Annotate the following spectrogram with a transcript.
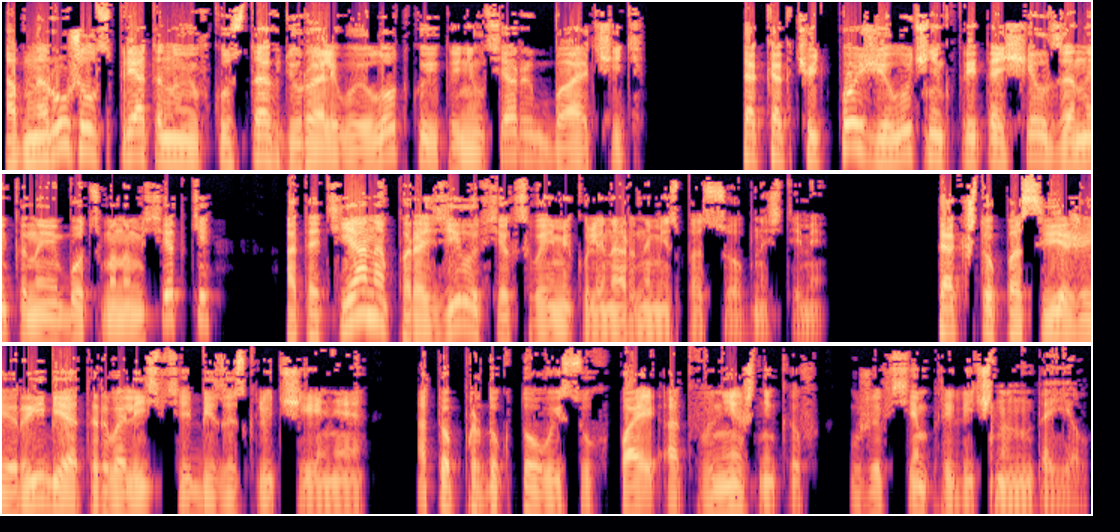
обнаружил спрятанную в кустах дюралевую лодку и принялся рыбачить, так как чуть позже лучник притащил заныканные боцманом сетки, а Татьяна поразила всех своими кулинарными способностями. Так что по свежей рыбе оторвались все без исключения, а то продуктовый сухпай от внешников уже всем прилично надоел.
